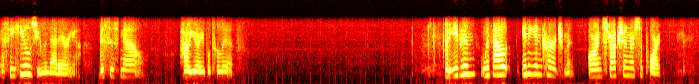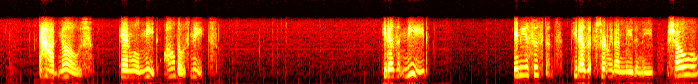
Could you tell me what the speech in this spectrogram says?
As He heals you in that area, this is now how you're able to live. But even without any encouragement or instruction or support, God knows and will meet all those needs. He doesn't need any assistance. He does it certainly doesn't need any show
